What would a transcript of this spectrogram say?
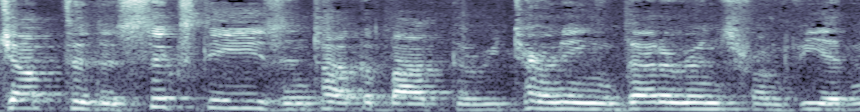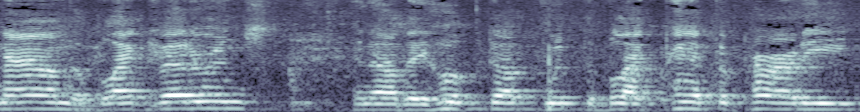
Jump to the 60s and talk about the returning veterans from Vietnam, the black veterans, and how they hooked up with the Black Panther Party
